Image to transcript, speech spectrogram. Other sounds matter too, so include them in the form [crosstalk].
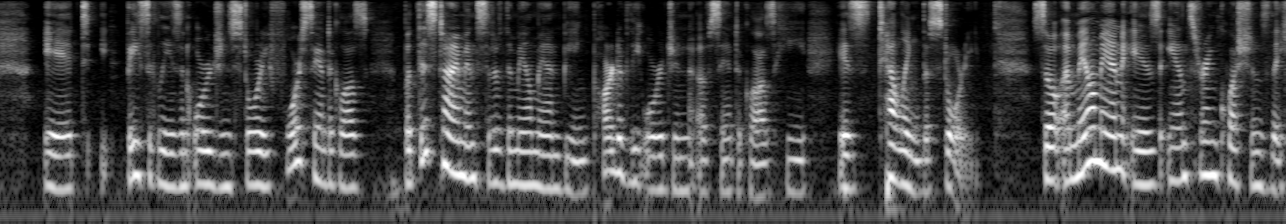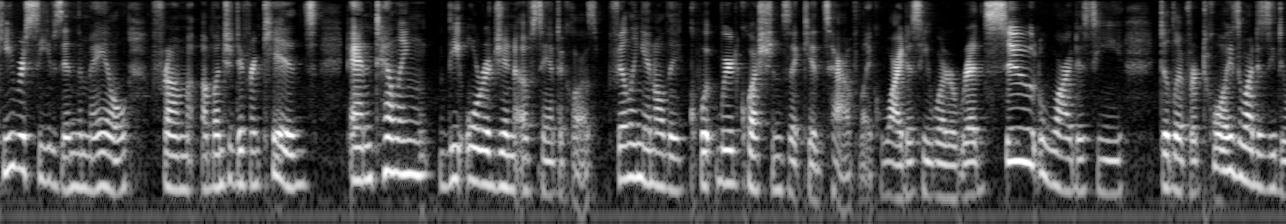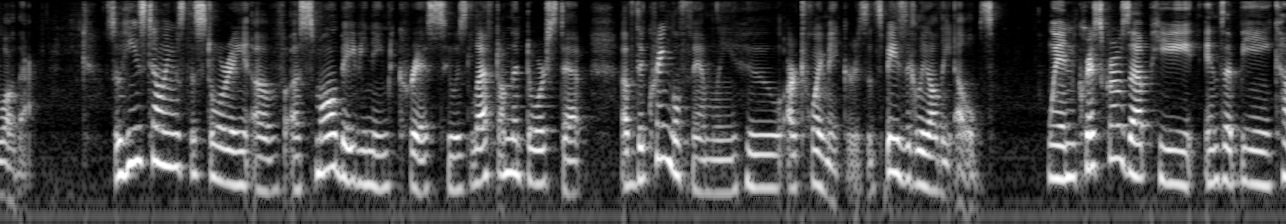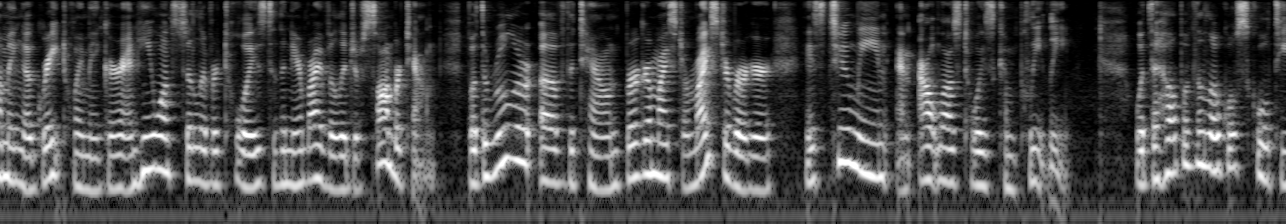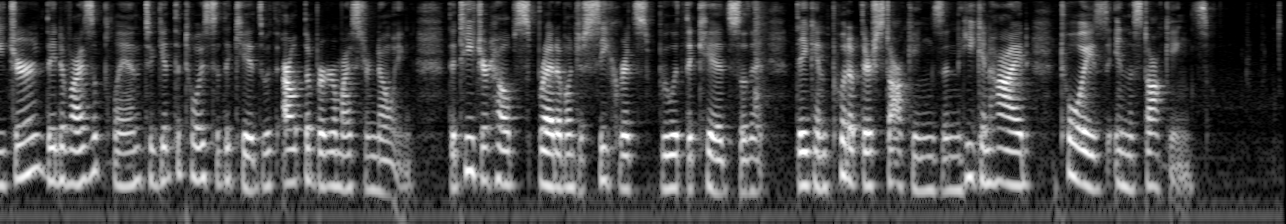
It basically is an origin story for Santa Claus but this time, instead of the mailman being part of the origin of Santa Claus, he is telling the story. So, a mailman is answering questions that he receives in the mail from a bunch of different kids and telling the origin of Santa Claus, filling in all the qu- weird questions that kids have, like why does he wear a red suit? Why does he deliver toys? Why does he do all that? So he's telling us the story of a small baby named Chris who is left on the doorstep of the Kringle family, who are toy makers. It's basically all the elves. When Chris grows up, he ends up becoming a great toy maker and he wants to deliver toys to the nearby village of Sombertown. But the ruler of the town, Burgermeister Meisterburger, is too mean and outlaws toys completely. With the help of the local school teacher, they devise a plan to get the toys to the kids without the Burgermeister knowing. The teacher helps spread a bunch of secrets with the kids so that they can put up their stockings and he can hide toys in the stockings.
